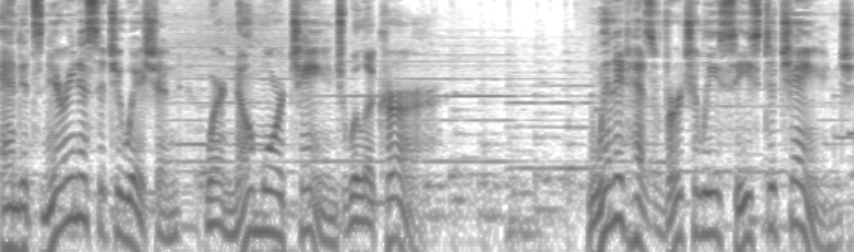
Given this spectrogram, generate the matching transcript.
and it's nearing a situation where no more change will occur. When it has virtually ceased to change,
